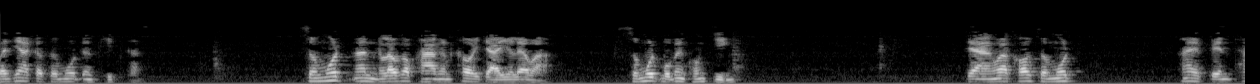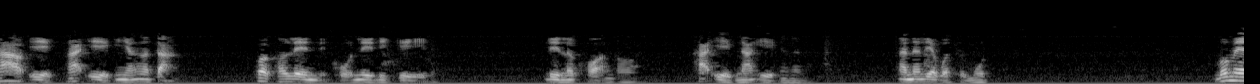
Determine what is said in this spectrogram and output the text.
บัญญัติกับสมมตินั้นผิดกัน สมมตินั่นเราก็พากันเข้าใจอยู่แล้วว่า สมมติบุเป็นของจริง อย่างว่าเขาสมมติให้เป็นเท้าเอกพระเอกอย่างต่างเพราะเขาเล่นโขนเลดีเกเล่นละครเขาพระเอกนางเอกนั่นอันนั้นเรียกว่าสมมติบ่แม่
